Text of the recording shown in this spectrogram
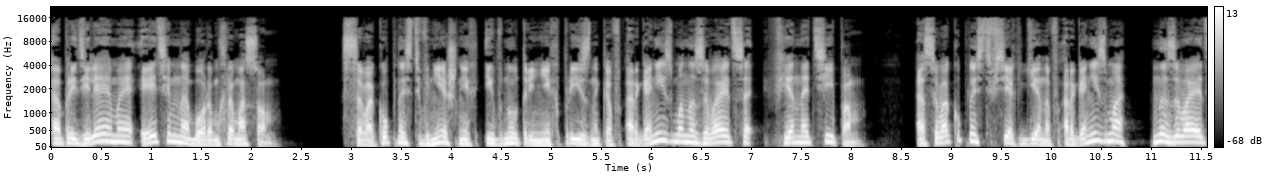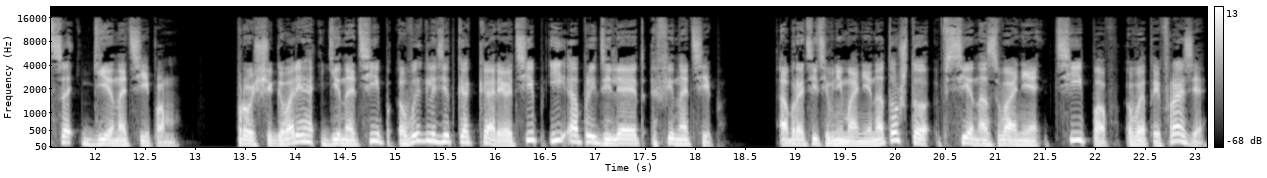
определяемая этим набором хромосом. Совокупность внешних и внутренних признаков организма называется фенотипом, а совокупность всех генов организма называется генотипом. Проще говоря, генотип выглядит как кариотип и определяет фенотип. Обратите внимание на то, что все названия типов в этой фразе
